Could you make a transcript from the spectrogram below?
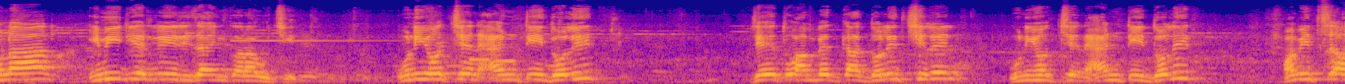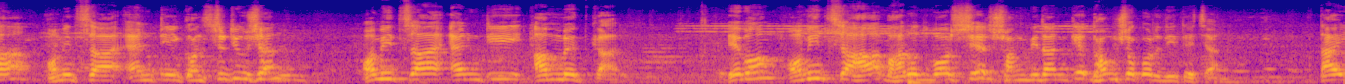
ওনার ইমিডিয়েটলি রিজাইন করা উচিত। উনি হচ্ছেন অ্যান্টি দলিত যেহেতু আম্বেদকর দলিত ছিলেন, উনি হচ্ছেন anti Dalit Amit Shah Amit Shah anti constitution Amit Shah anti Ambedkar এবং অমিত শাহ ভারতবর্ষের সংবিধানকে ধ্বংস করে দিতে চান। তাই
